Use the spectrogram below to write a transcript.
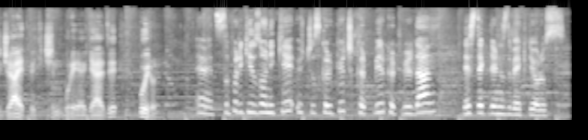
rica etmek için buraya geldi. Buyurun. Evet 0212 343 41 41'den desteklerinizi bekliyoruz.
